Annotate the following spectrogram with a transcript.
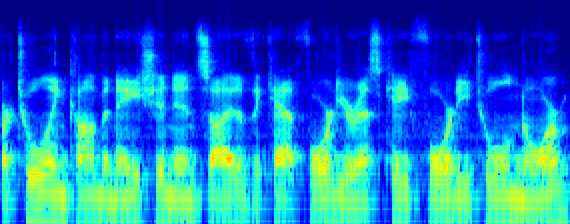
or tooling combination inside of the CAT 40 or SK 40 tool norm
